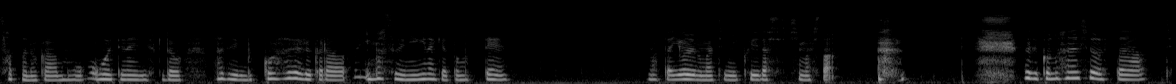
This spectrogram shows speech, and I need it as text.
去ったのかもう覚えてないんですけどマジぶっ殺されるから今すぐ逃げなきゃと思ってまた夜の街に繰り出しました。まずこの話をしたら実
